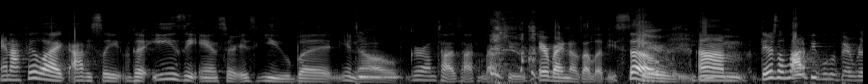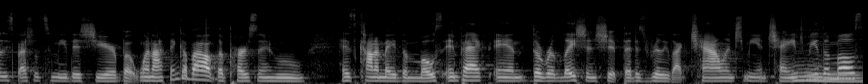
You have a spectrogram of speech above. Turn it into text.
And I feel like obviously the easy answer is you, but you know, girl, I'm tired of talking about you. Everybody knows I love you. So um, there's a lot of people who've been really special to me this year, but when I think about the person who has kind of made the most impact and the relationship that has really like challenged me and changed me the most,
